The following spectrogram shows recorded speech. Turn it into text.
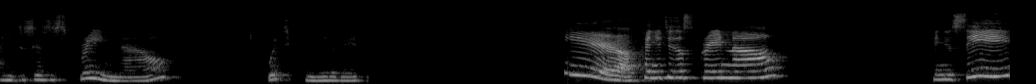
I need to see the screen now. Wait a little bit. Here, can you see the screen now? Can you see?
